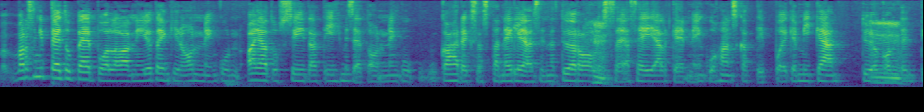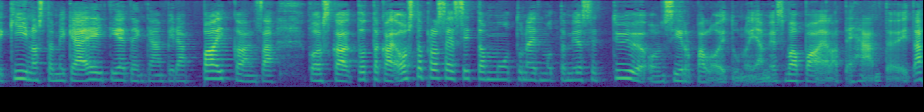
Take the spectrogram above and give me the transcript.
varsinkin P2P-puolella niin jotenkin on niin kuin ajatus siitä, että ihmiset on niin kuin kahdeksasta neljään siinä työroolissa hmm. ja sen jälkeen niin kuin hanskat tippuu eikä mikään työkontentti hmm. kiinnosta, mikä ei tietenkään pidä paikkaansa, koska totta kai ostoprosessit on muuttuneet, mutta myös se työ on sirpaloitunut ja myös vapaa-ajalla tehdään töitä.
